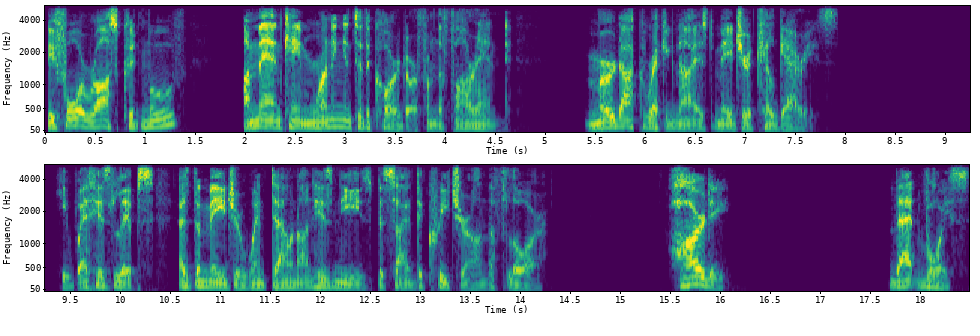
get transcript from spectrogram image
Before Ross could move, a man came running into the corridor from the far end. Murdoch recognized Major Kelgarries. He wet his lips as the Major went down on his knees beside the creature on the floor. Hardy! That voice,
